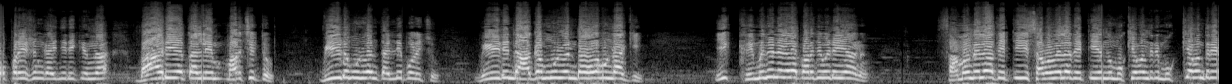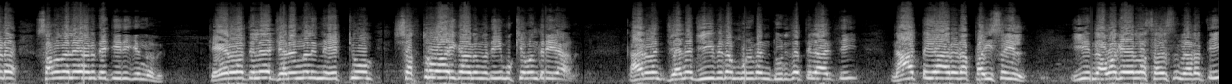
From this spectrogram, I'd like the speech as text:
ഓപ്പറേഷൻ കഴിഞ്ഞിരിക്കുന്ന ഭാര്യയെ തല്ലി മറിച്ചിട്ടു. വീട് മുഴുവൻ തല്ലിപ്പൊളിച്ചു. വീടിന്റെ അകം മുഴുവൻ ബഹളമുണ്ടാക്കി. ഈ ക്രിമിനലുകളെ പറഞ്ഞു വിടുകയാണ് സമനില തെറ്റി സമനില തെറ്റിയെന്ന് മുഖ്യമന്ത്രി മുഖ്യമന്ത്രിയുടെ സമനിലയാണ് തെറ്റിയിരിക്കുന്നത്. കേരളത്തിലെ ജനങ്ങൾ ഇന്ന് ഏറ്റവും ശത്രുവായി കാണുന്നത് ഈ മുഖ്യമന്ത്രിയാണ്. കാരണം ജനജീവിതം മുഴുവൻ ദുരിതത്തിലാഴ്ത്തി നാട്ടുകാരുടെ പൈസയിൽ ഈ നവകേരള സദസ് നടത്തി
